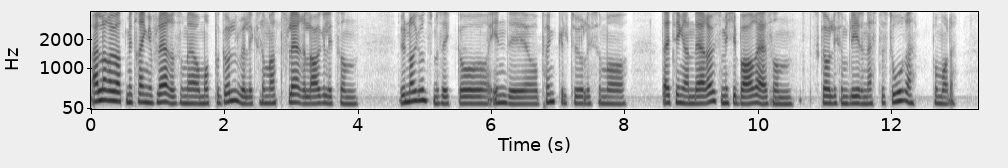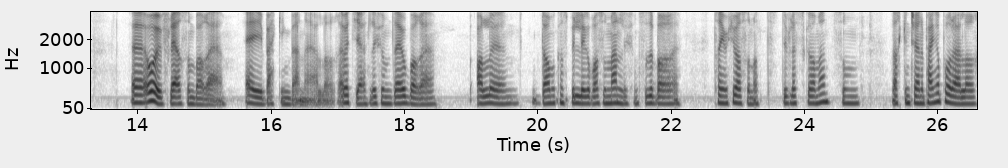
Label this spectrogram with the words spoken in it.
Eller jo at vi trenger flere som er å moppe gulvet, liksom. At flere lager litt sånn undergrunnsmusikk og indie og punkkultur, liksom, og de tingene der òg, som ikke bare er sånn Skal liksom bli det neste store, på en måte. Eh, og jo flere som bare er i backingbandet, eller Jeg vet ikke, liksom. Det er jo bare Alle damer kan spille like bra som menn, liksom, så det bare trenger jo ikke være sånn at de fleste skal være menn som verken tjener penger på det, eller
